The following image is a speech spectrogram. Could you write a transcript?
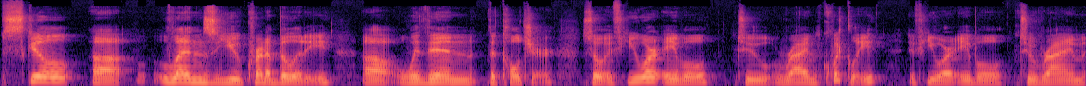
skill uh, lends you credibility uh, within the culture. So if you are able to rhyme quickly, if you are able to rhyme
